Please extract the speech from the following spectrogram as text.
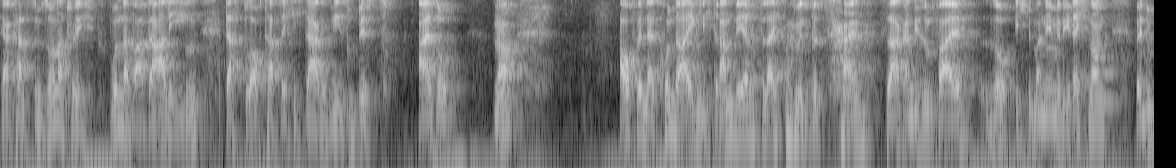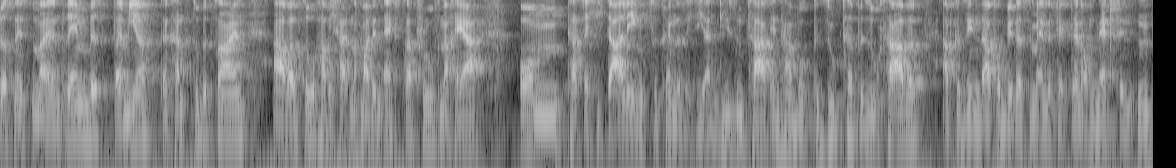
dann kannst du so natürlich wunderbar darlegen, dass du auch tatsächlich da gewesen bist. Also, ne? auch wenn der Kunde eigentlich dran wäre, vielleicht mal mit bezahlen, sag an diesem Fall, so, ich übernehme die Rechnung. Wenn du das nächste Mal in Bremen bist, bei mir, dann kannst du bezahlen. Aber so habe ich halt nochmal den extra Proof nachher, um tatsächlich darlegen zu können, dass ich dich an diesem Tag in Hamburg besucht habe, besucht habe. Abgesehen davon wird es im Endeffekt dann auch nett finden,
